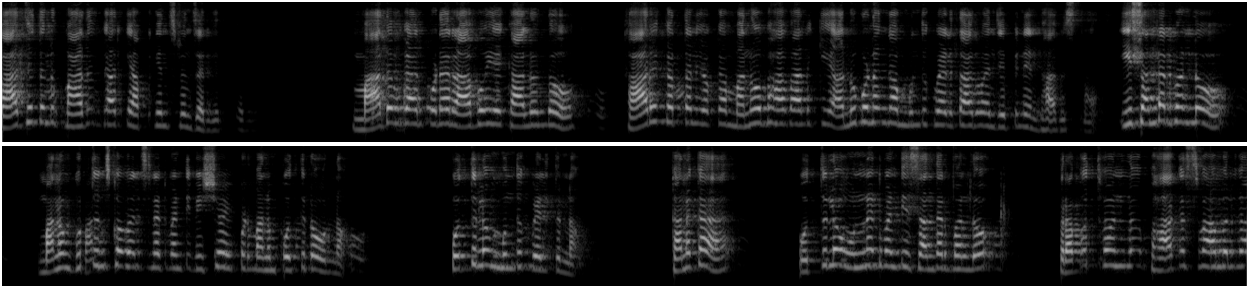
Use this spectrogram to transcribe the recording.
బాధ్యతలు మాధవ్ గారికి అప్పగించడం జరిగింది. మాధవ్ గారు కూడా రాబోయే కాలంలో కార్యకర్తల యొక్క మనోభావాలకి అనుగుణంగా ముందుకు వెళ్తారు అని చెప్పి నేను భావిస్తున్నాను. ఈ సందర్భంలో మనం గుర్తుంచుకోవలసినటువంటి విషయం ఇప్పుడు మనం పొత్తులో ఉన్నాం. పొత్తులో ముందుకు వెళ్తున్నాం. కనుక పొత్తులో ఉన్నటువంటి సందర్భంలో ప్రభుత్వంలో భాగస్వాములుగా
